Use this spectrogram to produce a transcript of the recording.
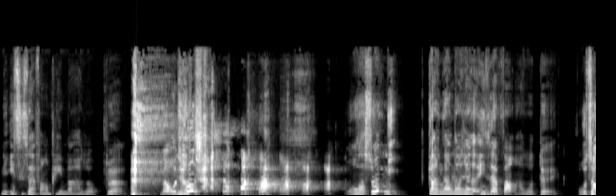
你一直在放屁吗？他说对。然后我就说，我说你刚刚到现在一直在放。他说对。我说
